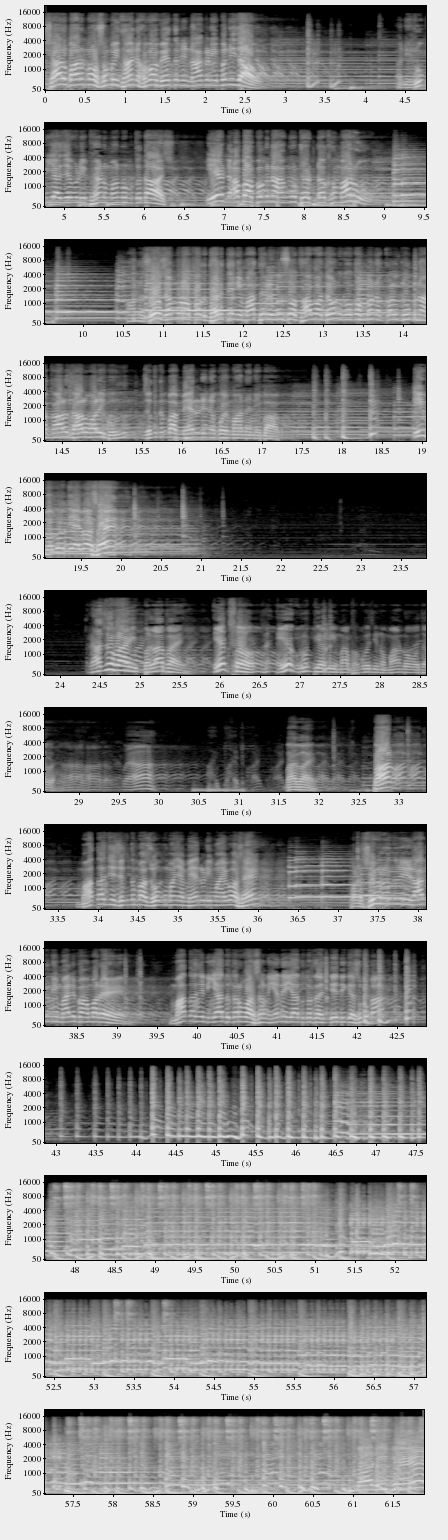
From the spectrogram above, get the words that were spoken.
ચાર બાર નો સમય થાય ને હવા વેતની નાગણી બની જાવ અને રૂપિયા જેવડી ફેણ માનું કદાચ એ ડાબા પગના અંગૂઠે ડખ મારું. અને જો જમણો પગ ધરતીની માથેલી ઊંચો થવા દઉં તો તો મને કળજુગના કાળ ઝાલવાળી જગદંબા મેરડીને કોઈ માને નહીં બાપ. એ ભગવતી આવ્યા છે. રાજુભાઈ ભલાભાઈ એકસો એક રૂપિયા બી માં ભગવતીનો માંડો વધાવે. હા હા રાજુભાઈ. Bye bye. પણ માતાજી જગદંબા જોગમાયા મેરડીમાં આવ્યા છે. પણ શિવરંજની રાગની માલિપા અમારે માતાજીને યાદ કરવા છે એને યાદ કરતા તે દીકે શું બા મારી બેન.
